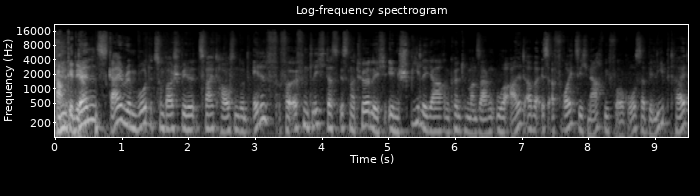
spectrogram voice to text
Danke dir. Denn Skyrim wurde zum Beispiel 2011 veröffentlicht. Das ist natürlich in Spielejahren, könnte man sagen, uralt, aber es erfreut sich nach wie vor großer Beliebtheit.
